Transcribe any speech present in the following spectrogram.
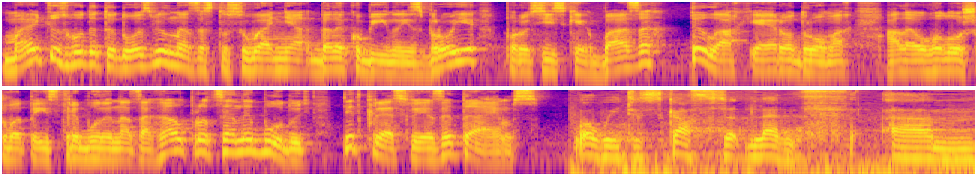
мають узгодити дозвіл на застосування далекобійної зброї по російських базах, тилах і аеродромах, але оголошувати із трибуни на загал про це не будуть. Підкреслює The Times. Well, we discussed at length um,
